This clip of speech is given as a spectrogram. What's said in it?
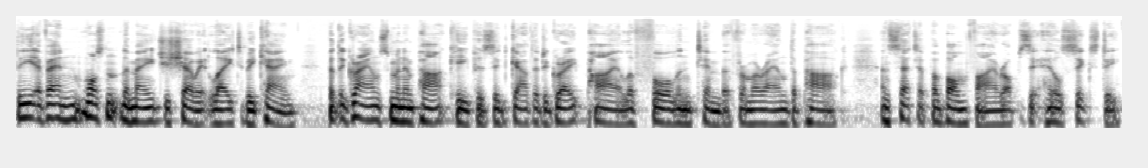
The event wasn't the major show it later became, but the groundsmen and park keepers had gathered a great pile of fallen timber from around the park and set up a bonfire opposite Hill 60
